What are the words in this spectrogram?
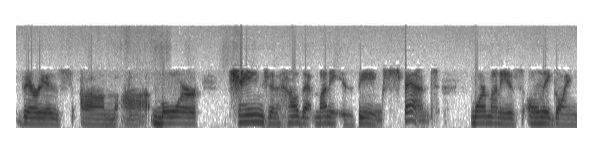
there is um, uh, more change in how that money is being spent, more money is only going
